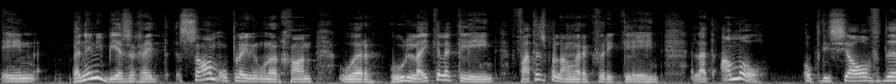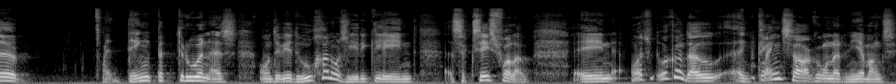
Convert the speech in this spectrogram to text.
en binne in die besigheid saam opleiding ondergaan oor hoe lyk hulle kliënt, wat is belangrik vir die kliënt, laat almal op dieselfde denkpatroon is om te weet hoe gaan ons hierdie kliënt suksesvol hou. En ons moet ook onthou in klein sake ondernemings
